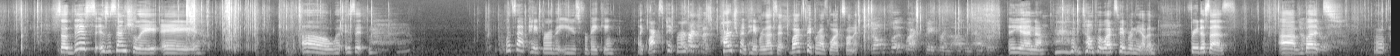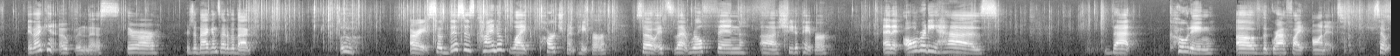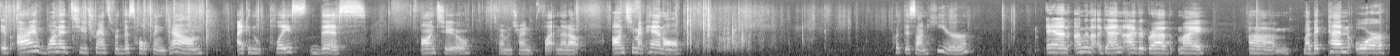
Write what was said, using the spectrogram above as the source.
So this is essentially a, oh, what is it? What's that paper that you use for baking? Like wax paper? Parchment. Parchment paper, that's it. Wax paper has wax on it. Don't put wax paper in the oven ever. Yeah, no. Don't put wax paper in the oven. Frida says. Um, Don't but oh, if I can open this, there are, there's a bag inside of a bag. Ooh. All right, so this is kind of like parchment paper. So it's that real thin uh, sheet of paper. And it already has that coating of the graphite on it. So if I wanted to transfer this whole thing down, I can place this onto, so I'm gonna try and flatten that out, onto my panel. Put this on here. And I'm gonna, again, either grab my, um, my Bic pen or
